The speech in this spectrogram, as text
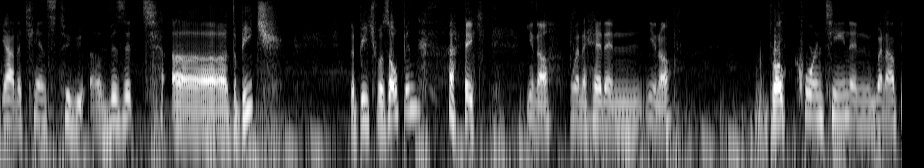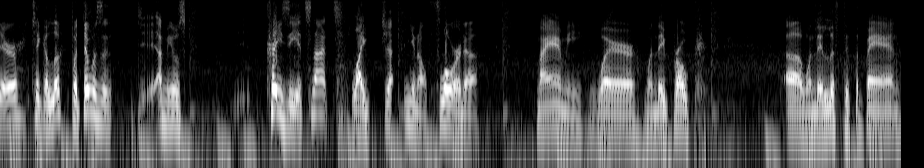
Got a chance to uh, visit uh, the beach. The beach was open. I you know went ahead and you know broke quarantine and went out there take a look. But there wasn't i mean it was crazy. It's not like you know florida Miami, where when they broke, uh, when they lifted the ban,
